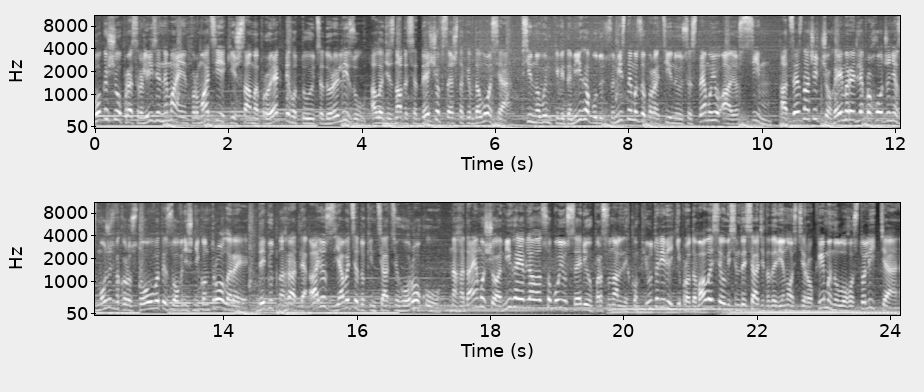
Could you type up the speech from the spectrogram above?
Поки що у прес-релізі немає інформації, які ж саме проекти готуються до релізу, але дізнатися дещо все ж таки вдалося. Всі новинки від Amiga будуть сумісними з операційною системою iOS 7. А це значить, що геймери для проходження зможуть використовувати зовнішні контролери. Дебютна гра для iOS з'явиться до кінця цього року. Нагадаємо, що Amiga являла собою серію персональних комп'ютерів, які продавалися у 80-ті та 90-ті роки минулого століття.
